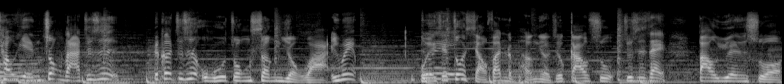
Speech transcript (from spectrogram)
超严重的，就是这个就是无中生有啊，因为。我一些做小贩的朋友就告诉，就是在抱怨说，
